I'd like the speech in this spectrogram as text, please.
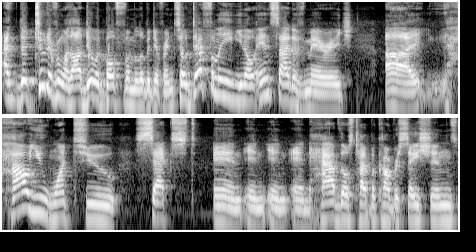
uh, the two different ones. I'll deal with both of them a little bit different. So definitely, you know, inside of marriage, uh, how you want to sext and, and and and have those type of conversations.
